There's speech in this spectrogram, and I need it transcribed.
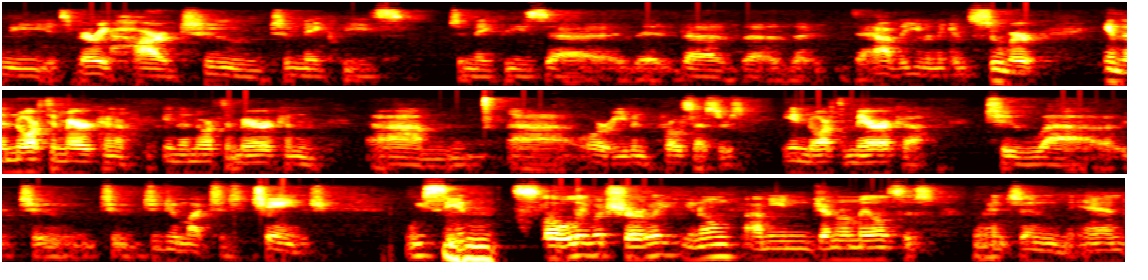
we it's very hard to to make these to make these uh, the, the, the, the, to have the, even the consumer in the North American in the North American um, uh, or even processors in North America to uh, to to to do much to change. We see mm-hmm. it slowly but surely. You know, I mean, General Mills has went and and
